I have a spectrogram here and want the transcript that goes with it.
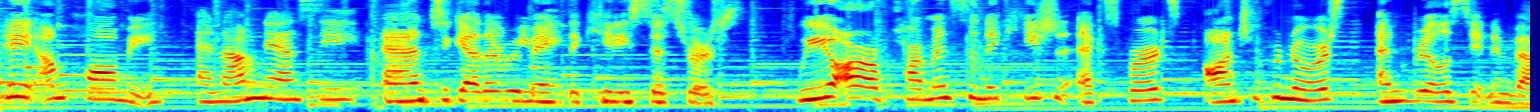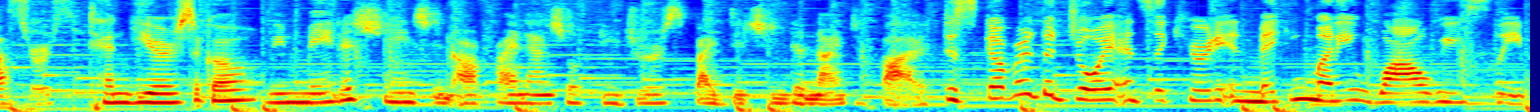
Hey, I'm Palmy. And I'm Nancy. And together we make the Kitti Sisters. We are apartment syndication experts, entrepreneurs, and real estate investors. 10 years ago, we made a change in our financial futures by ditching the 9 to 5. Discover the joy and security in making money while we sleep.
